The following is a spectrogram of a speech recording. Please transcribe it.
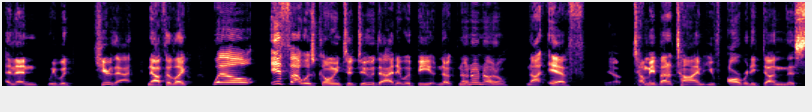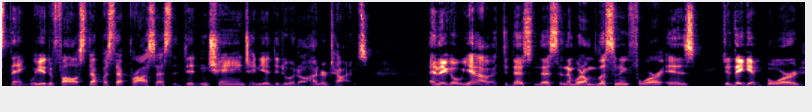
And then we would hear that. Now if they're like, "Well, if I was going to do that, it would be no no no no, no not if. Yep. Tell me about a time you've already done this thing where you had to follow a step-by-step process that didn't change and you had to do it a 100 times." And they go, "Yeah, I did this and this." And then what I'm listening for is did they get bored?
